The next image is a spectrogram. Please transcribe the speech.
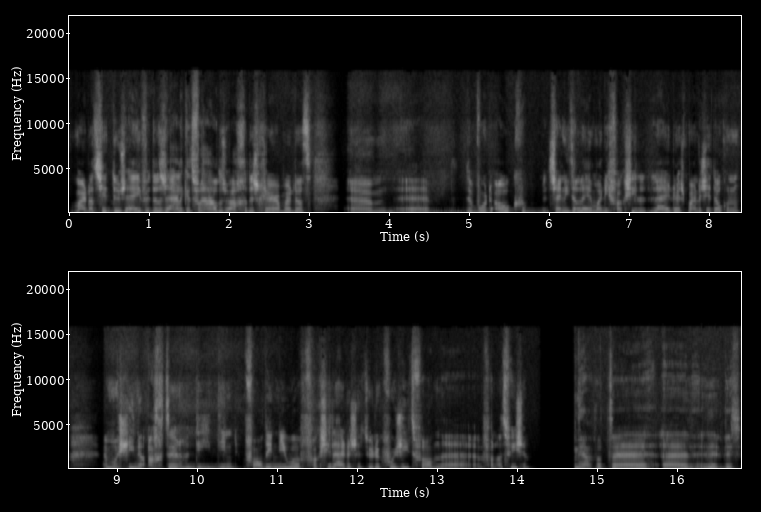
maar dat zit dus even, dat is eigenlijk het verhaal dus achter de schermen. Dat um, er wordt ook, het zijn niet alleen maar die fractieleiders, maar er zit ook een, een machine achter. Die, die vooral die nieuwe fractieleiders natuurlijk voorziet van, van adviezen. Ja, dat, dus,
